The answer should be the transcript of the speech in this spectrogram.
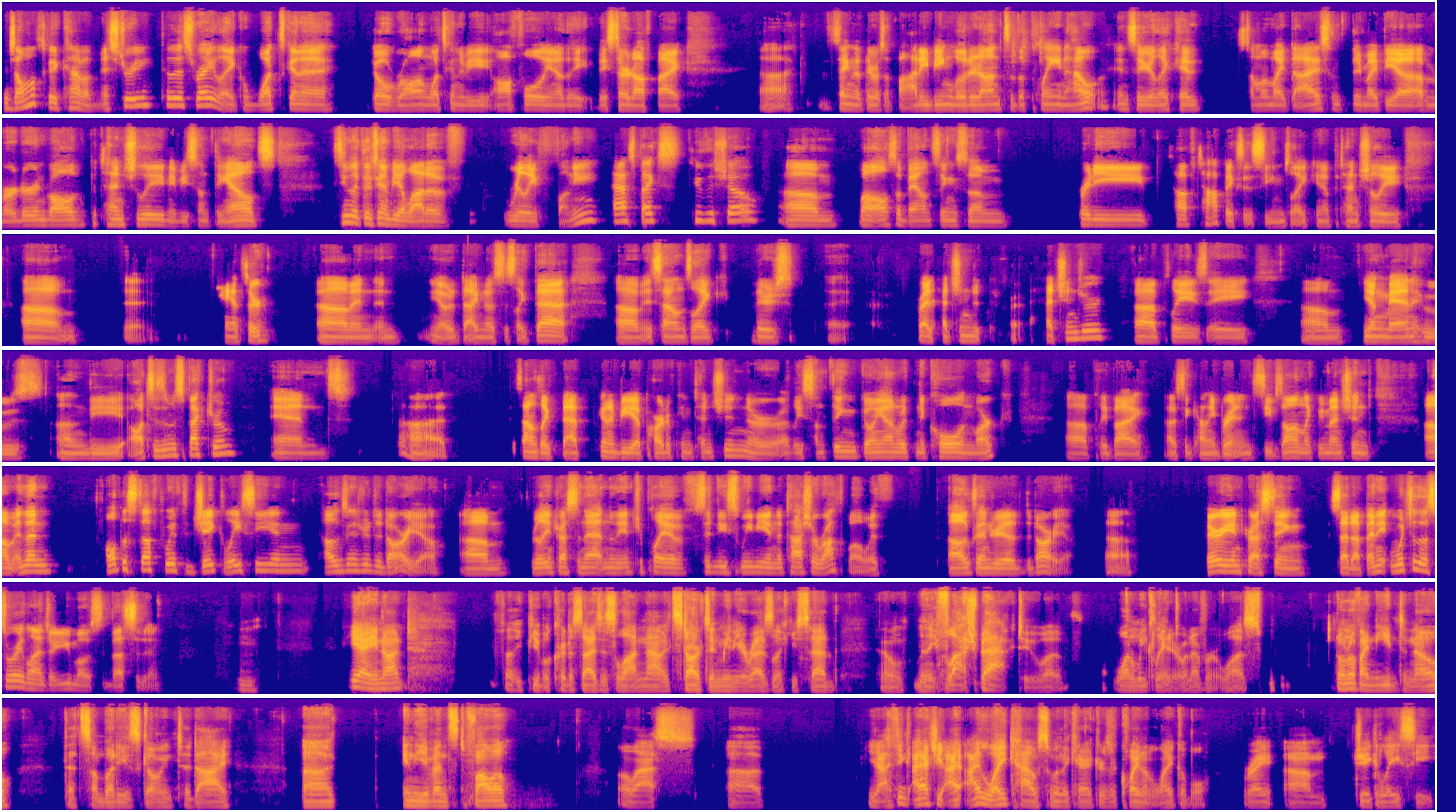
there's almost like kind of a mystery to this, right? Like what's gonna go wrong, what's gonna be awful. You know, they they start off by uh saying that there was a body being loaded onto the plane out. And so you're like, okay, someone might die. Some, there might be a, a murder involved potentially, maybe something else. It seems like there's going to be a lot of really funny aspects to the show, um, while also balancing some pretty tough topics. It seems like you know potentially um, uh, cancer um, and and you know diagnosis like that. Um, it sounds like there's uh, Fred Hechinger, Hechinger uh, plays a um, young man who's on the autism spectrum. and uh, it sounds like that's going to be a part of contention, or at least something going on with Nicole and Mark, uh, played by obviously Connie Britton and Steve Zahn, like we mentioned, um, and then all the stuff with Jake Lacy and Alexandra Daddario. Um, really interested in that, and then the interplay of Sydney Sweeney and Natasha Rothwell with Alexandria Daddario. Uh, very interesting setup. Any which of the storylines are you most invested in? Hmm. Yeah, you know, I feel like people criticize this a lot now. It starts in media res, like you said. You know, when they flash back to uh, one week later, whatever it was. Don't know if I need to know that somebody is going to die uh, in the events to follow. Alas, uh, yeah, I think I actually I, I like how some of the characters are quite unlikable, right? Um, Jake Lacy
